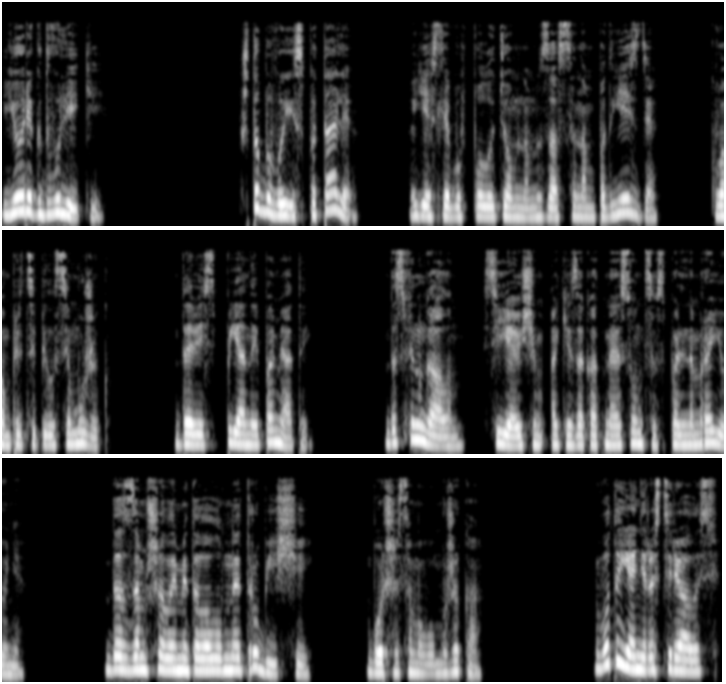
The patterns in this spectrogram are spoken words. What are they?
Юрик Двуликий. Что бы вы испытали, если бы в полутемном зассанном подъезде к вам прицепился мужик, да весь пьяный помятый, да с фингалом, сияющим аки закатное солнце в спальном районе, да с замшелой металлоломной трубищей, больше самого мужика. Вот и я не растерялась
